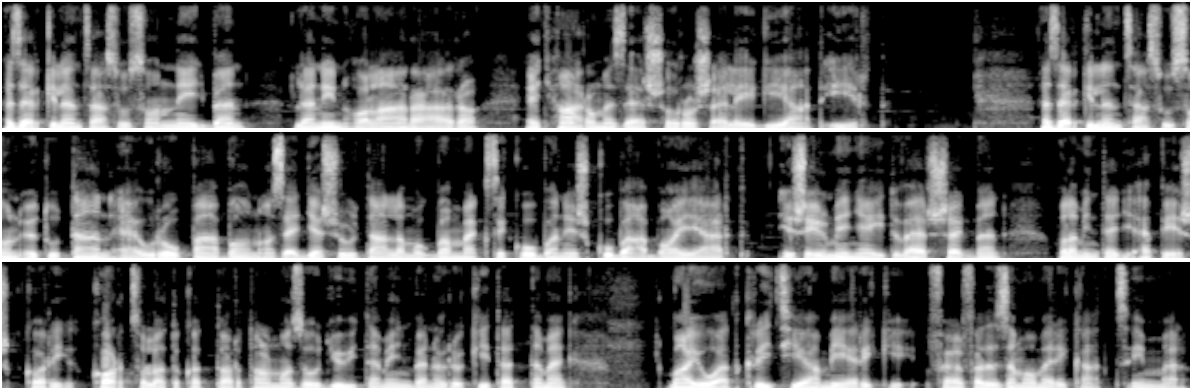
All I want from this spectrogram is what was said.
1924-ben Lenin halálára egy 3000 soros elégiát írt. 1925 után Európában, az Egyesült Államokban, Mexikóban és Kubában járt, és élményeit versekben, valamint egy epés kari- karcolatokat tartalmazó gyűjteményben örökítette meg, Majoat Kritia Mériki, felfedezem Amerikát címmel.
